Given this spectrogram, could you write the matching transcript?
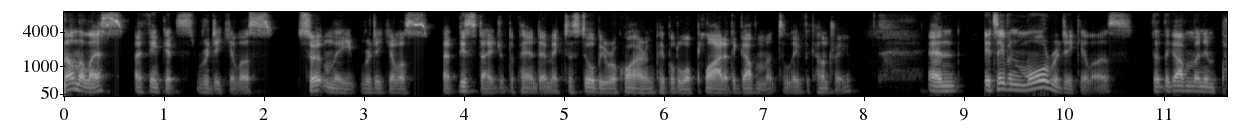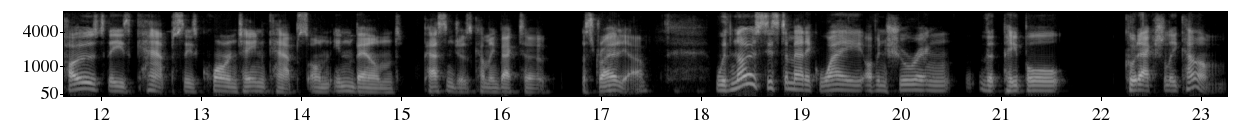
Nonetheless, I think it's ridiculous, certainly ridiculous at this stage of the pandemic, to still be requiring people to apply to the government to leave the country. And it's even more ridiculous that the government imposed these caps, these quarantine caps on inbound passengers coming back to Australia with no systematic way of ensuring that people could actually come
